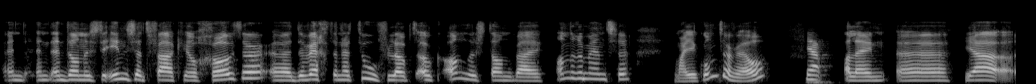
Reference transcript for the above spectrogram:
En, en, en dan is de inzet vaak heel groter. Uh, de weg ernaartoe verloopt ook anders dan bij andere mensen. Maar je komt er wel. Ja. Alleen, uh, ja,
